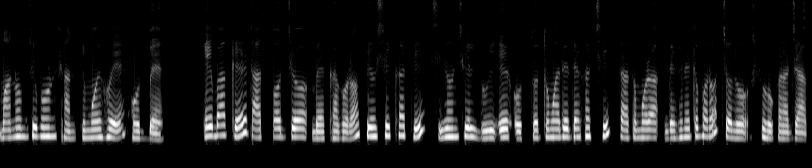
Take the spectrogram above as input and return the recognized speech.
মানব জীবন শান্তিময় হয়ে উঠবে। এ বাক্যের তাৎপর্য ব্যাখ্যা করো। প্রিয় শিক্ষার্থী, সৃজনশীল দুই এর উত্তর তোমাদের দেখাচ্ছি, তা তোমরা দেখে নিতে পারো। চলো শুরু করা যাক।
